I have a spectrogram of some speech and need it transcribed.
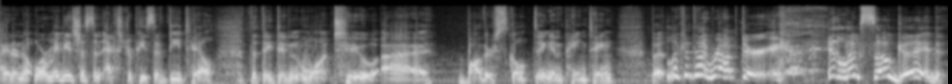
I don't know. Or maybe it's just an extra piece of detail that they didn't want to uh, bother sculpting and painting. But look at that raptor. it looks so good.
